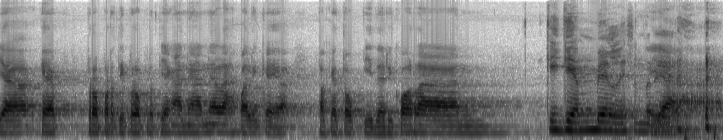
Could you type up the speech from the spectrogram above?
ya kayak properti-properti yang aneh-aneh lah, paling kayak pakai topi dari koran. Kayak gembel ya sebenarnya. Ya,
